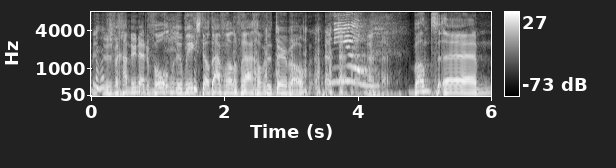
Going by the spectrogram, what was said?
dus we gaan nu naar de volgende rubriek. Stel daar vooral een vraag over de turbo. Want ehm,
